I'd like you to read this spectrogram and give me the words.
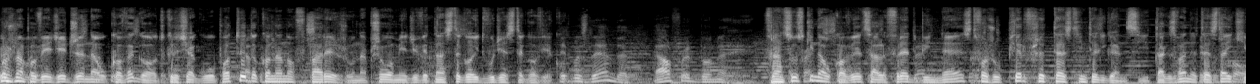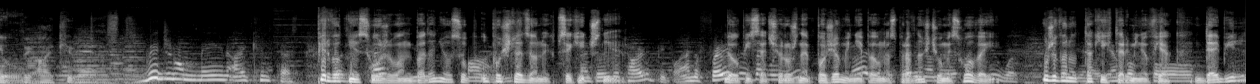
Można powiedzieć, że naukowego odkrycia głupoty dokonano w Paryżu na przełomie XIX i XX wieku. Francuski naukowiec Alfred Binet stworzył pierwszy test inteligencji, tak zwany test IQ. Pierwotnie służył on badaniu osób upośledzonych psychicznie. By opisać różne poziomy niepełnosprawności umysłowej, używano takich terminów jak debil,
